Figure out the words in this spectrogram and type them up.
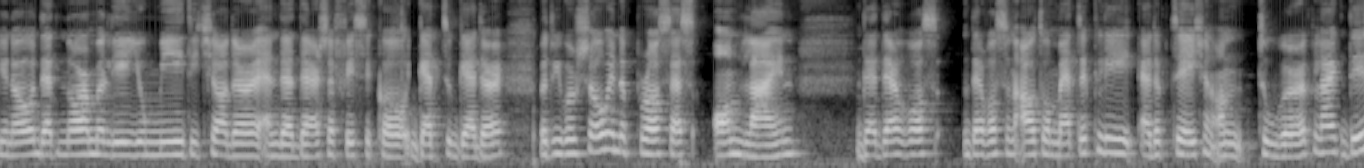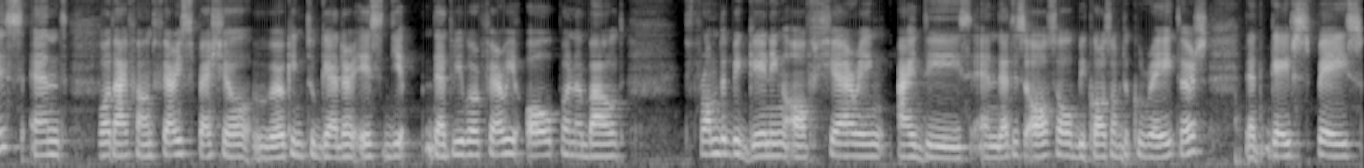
you know, that normally you meet each other and that there's a physical get together. But we were so in the process online that there was there was an automatically adaptation on to work like this and what i found very special working together is the, that we were very open about from the beginning of sharing ideas and that is also because of the curators that gave space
